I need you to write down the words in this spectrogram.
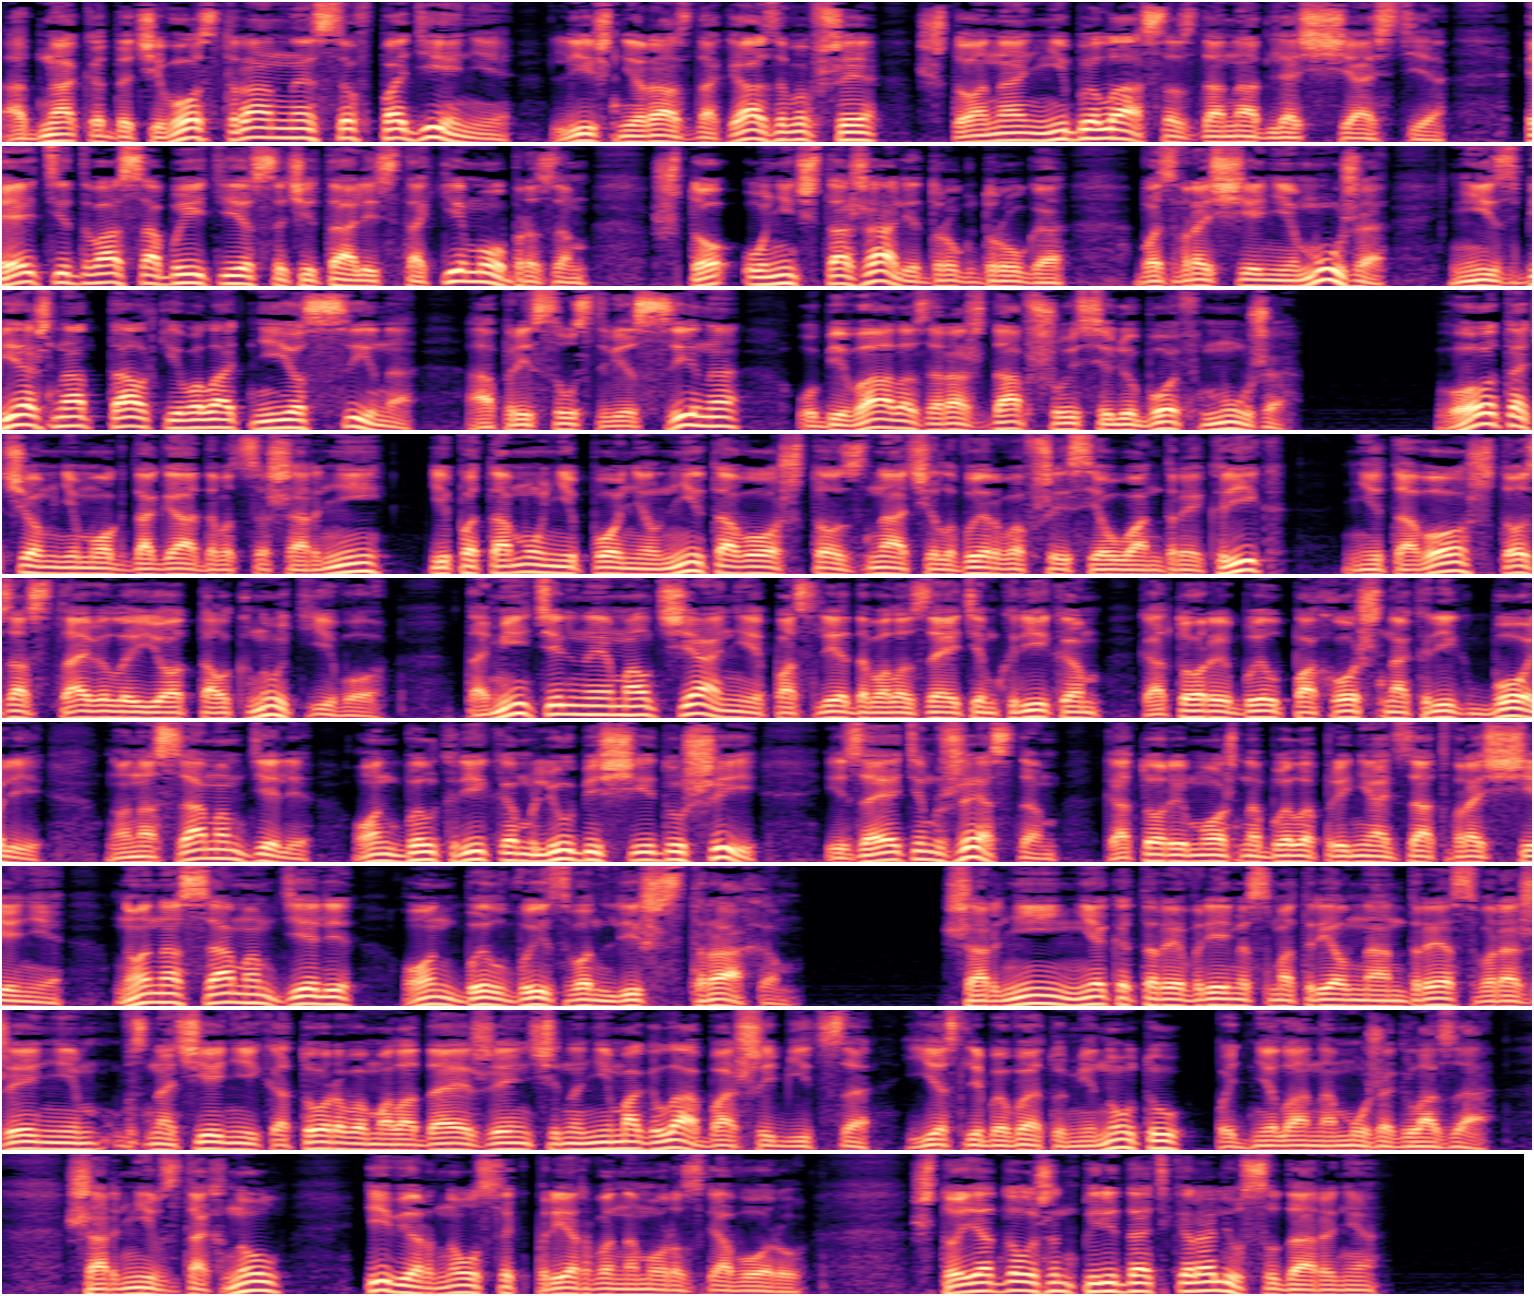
Однако до чего странное совпадение, лишний раз доказывавшее, что она не была создана для счастья. Эти два события сочетались таким образом, что уничтожали друг друга. Возвращение мужа неизбежно отталкивало от нее сына, а присутствие сына убивало зарождавшуюся любовь мужа. Вот о чем не мог догадываться Шарни, и потому не понял ни того, что значил вырвавшийся у Андре крик, ни того, что заставило ее оттолкнуть его. Томительное молчание последовало за этим криком, который был похож на крик боли, но на самом деле он был криком любящей души, и за этим жестом, который можно было принять за отвращение, но на самом деле он был вызван лишь страхом. Шарни некоторое время смотрел на Андре с выражением, в значении которого молодая женщина не могла бы ошибиться, если бы в эту минуту подняла на мужа глаза. Шарни вздохнул и вернулся к прерванному разговору. «Что я должен передать королю, сударыня?»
